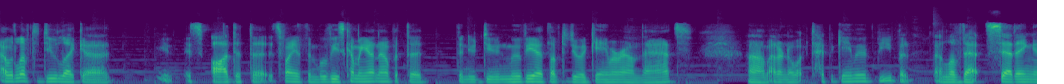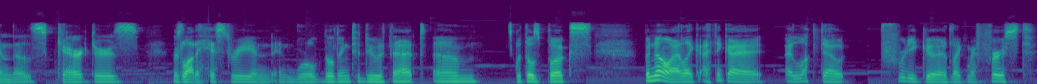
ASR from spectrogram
I would love to do like a. It's odd that the it's funny that the movie's coming out now, but the the new Dune movie, I'd love to do a game around that. Um, I don't know what type of game it would be, but I love that setting and those characters. There's a lot of history and, and world building to do with that um, with those books. But no, I like I think I I lucked out pretty good. Like my first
